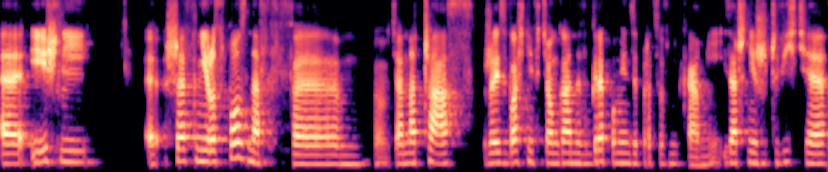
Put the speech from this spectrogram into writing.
E, I jeśli e, szef nie rozpozna w, e, na czas, że jest właśnie wciągany w grę pomiędzy pracownikami i zacznie rzeczywiście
